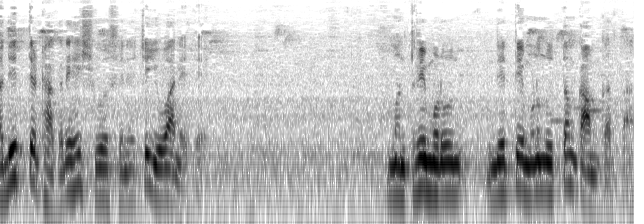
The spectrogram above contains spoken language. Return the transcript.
आदित्य ठाकरे हे शिवसेनेचे युवा नेते आहेत. मंत्री म्हणून नेते म्हणून उत्तम काम करतात.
